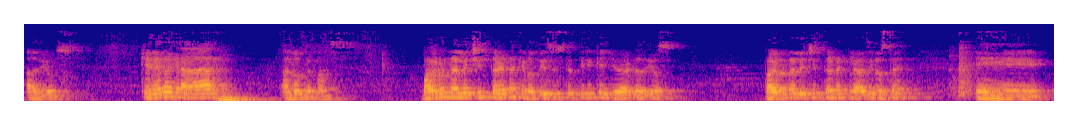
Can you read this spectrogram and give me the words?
a Dios, querer agradar a los demás. Va a haber una leche interna que nos dice usted tiene que ayudarle a Dios. Va a haber una leche interna que le va a decir a usted, eh,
